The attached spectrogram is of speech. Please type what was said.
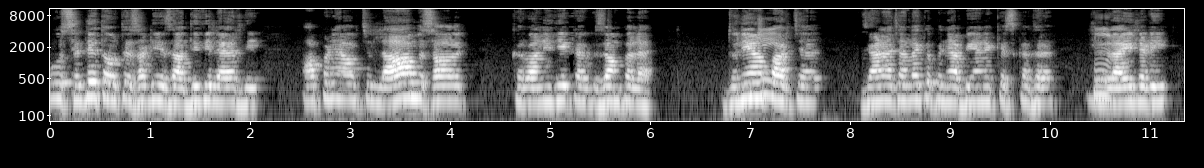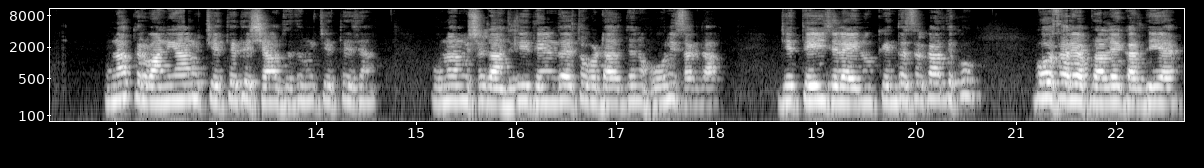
ਉਹ ਸਿੱਧੇ ਤੌਰ ਤੇ ਸਾਡੀ ਆਜ਼ਾਦੀ ਦੀ ਲਹਿਰ ਦੀ ਆਪਣੇ ਆਪ ਚ ਲਾ ਮਿਸਾਲ ਕੁਰਬਾਨੀ ਦੀ ਇੱਕ ਐਗਜ਼ਾਮਪਲ ਹੈ। ਦੁਨੀਆ। ਭਰ ਚ ਜਾਣਾ ਚਾਹੁੰਦਾ ਕਿ ਪੰਜਾਬੀਆਂ ਨੇ ਕਿਸ ਕਦਰ। ਲੜਾਈ ਲੜੀ। ਉਹਨਾਂ ਕੁਰਬਾਨੀਆਂ ਨੂੰ ਚੇਤੇ ਤੇ ਸ਼ਹਾਦਤ ਨੂੰ ਚੇਤੇ ਜਾਂ ਉਹਨਾਂ ਨੂੰ ਸ਼ਰਧਾਂਜਲੀ ਦੇਣ ਦਾ ਇਸ ਤੋਂ ਵੱਡਾ ਦਿਨ ਹੋ ਨਹੀਂ ਸਕਦਾ। ਜੇ 23 ਜੁਲਾਈ ਨੂੰ ਕੇਂਦਰ ਸਰਕਾਰ ਦੇਖੋ ਬਹੁਤ ਸਾਰੇ ਉਪਰਾਲੇ ਕਰਦੀ ਹੈ।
